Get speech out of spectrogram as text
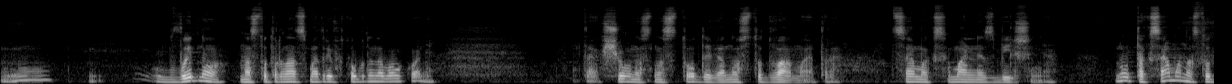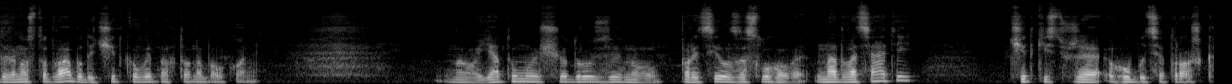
Ну, видно на 113 метрів, хто буде на балконі. Так, що у нас на 192 метри? Це максимальне збільшення. Ну, так само на 192 буде чітко видно, хто на балконі. Ну, я думаю, що, друзі, ну, приціл заслуговує. На 20-й чіткість вже губиться трошки.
